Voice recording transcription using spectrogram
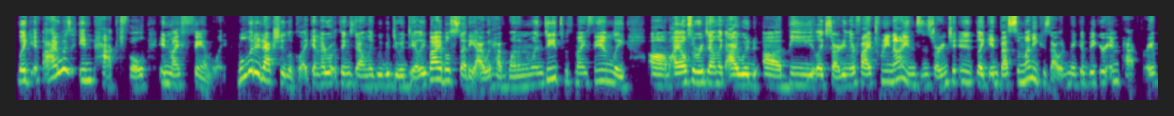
Like, if I was impactful in my family, what would it actually look like? And I wrote things down like we would do a daily Bible study. I would have one on one dates with my family. Um, I also wrote down like I would uh, be like starting their 529s and starting to like invest some money because that would make a bigger impact, right?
